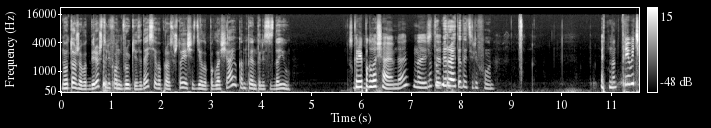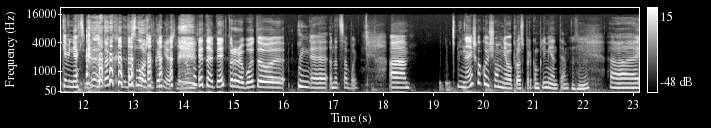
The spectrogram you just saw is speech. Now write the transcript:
Но тоже вот берешь телефон в руки, задай себе вопрос, что я сейчас делаю, поглощаю контент или создаю? Скорее Мгм. поглощаем, да? Ну, есть Ну, ты это- убирай тогда телефон. это надо привычки менять. Ну так это сложно, конечно. но- Это опять про работу э, над собой. А, знаешь, какой еще у меня вопрос про комплименты? А,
